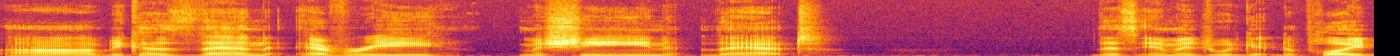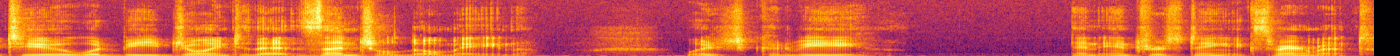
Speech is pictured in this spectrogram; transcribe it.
uh, because then every machine that this image would get deployed to would be joined to that Zentyal domain, which could be an interesting experiment.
